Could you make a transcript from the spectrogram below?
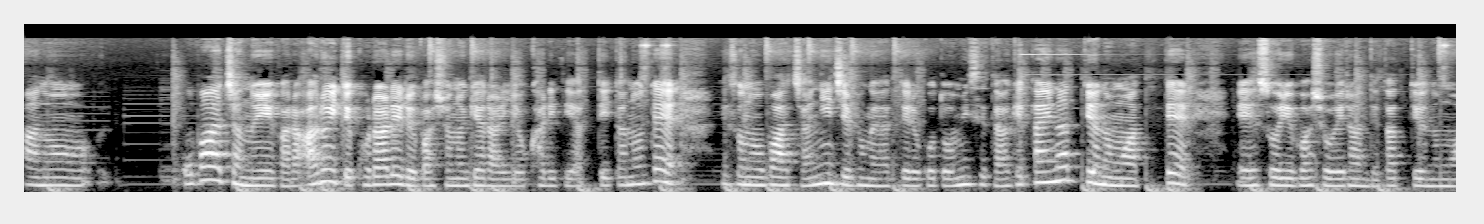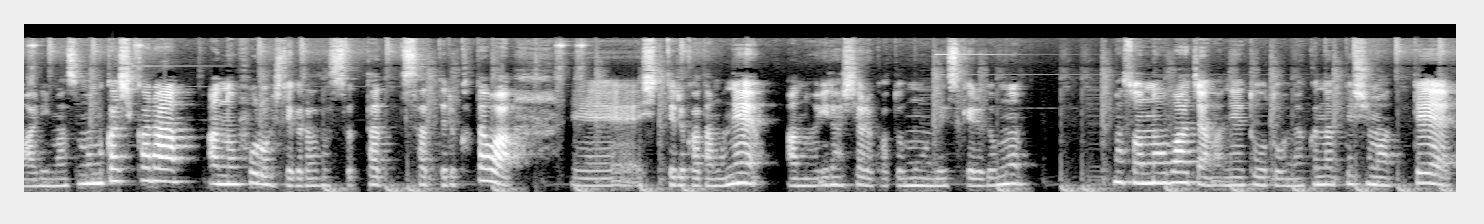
あの、おばあちゃんの家から歩いて来られる場所のギャラリーを借りてやっていたのでそのおばあちゃんに自分がやってることを見せてあげたいなっていうのもあって、えー、そういう場所を選んでたっていうのもあります。もう昔からあのフォローしてくださってる方は、えー、知ってる方もねあのいらっしゃるかと思うんですけれども、まあ、そんなおばあちゃんがねとうとう亡くなってしまって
